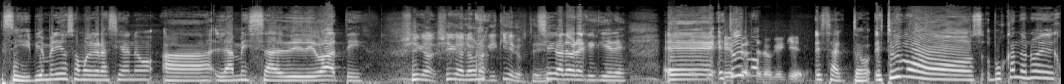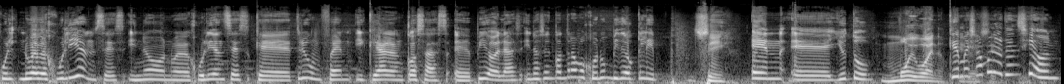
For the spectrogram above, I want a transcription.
Sí, bienvenido Samuel Graciano a la mesa de debate. Llega, llega a la hora que quiere usted. Llega a la hora que quiere. Eh, estuvimos, hace lo que quiere. exacto, estuvimos buscando nueve, jul- nueve julienses y no nueve julienses que triunfen y que hagan cosas eh, piolas y nos encontramos con un videoclip Sí, en eh, YouTube muy bueno. que me llamó la atención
